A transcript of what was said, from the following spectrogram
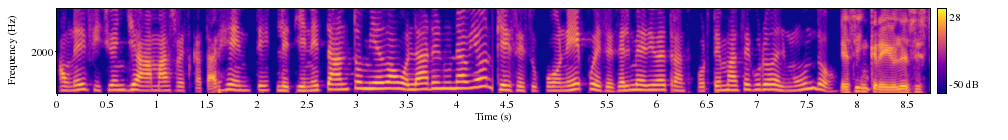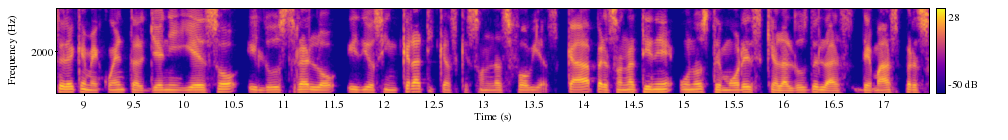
a un edificio en llamas, rescatar gente, le tiene tanto miedo a volar en un avión, que se supone pues es el medio de transporte más seguro del mundo. Es increíble esa historia que me cuenta Jenny y eso ilustra lo idiosincráticas que son las fobias. Cada persona tiene unos temores que a la luz de las demás personas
